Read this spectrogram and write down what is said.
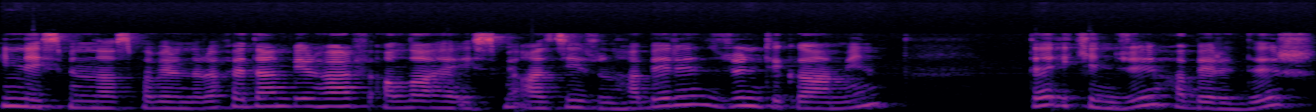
İnne isminin nasb haberini raf eden bir harf. Allah'a ismi azizun haberi. Züntikamin de ikinci haberidir.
